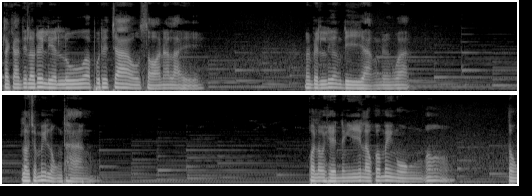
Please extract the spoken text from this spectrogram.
แต่การที่เราได้เรียนรู้ว่าพุทธเจ้าสอนอะไร มันเป็นเรื่องดีอย่างหนึ่งว่า เราจะไม่หลงทาง พอเราเห็นอย่างนี้เราก็ไม่งงอ้อตรง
